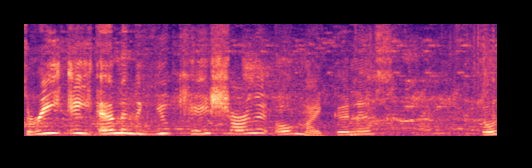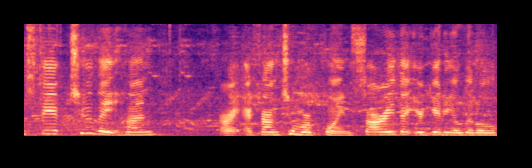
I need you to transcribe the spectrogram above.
3 a.m. in the UK, Charlotte. Oh my goodness. Don't stay up too late, hun. All right, I found two more coins. Sorry that you're getting a little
